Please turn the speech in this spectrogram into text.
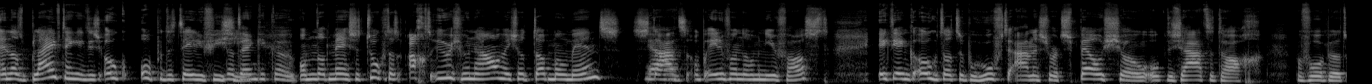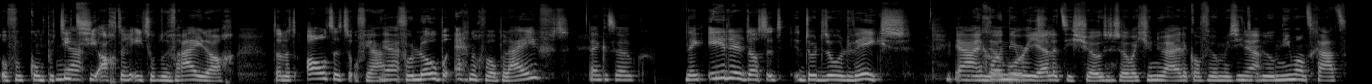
en dat blijft denk ik dus ook op de televisie. dat denk ik ook. Omdat mensen toch dat acht uur journaal, weet je wat, dat moment staat op een of andere manier vast. Ik denk ook dat de behoefte aan een soort spelshow op de zaterdag, bijvoorbeeld, of een competitie achter iets op de vrijdag, dat het altijd, of ja, Ja. voorlopig echt nog wel blijft. Denk het ook. Ik denk eerder dat het door, door de weeks. Ja, en gewoon die reality shows en zo, wat je nu eigenlijk al veel meer ziet. Ik bedoel, niemand gaat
